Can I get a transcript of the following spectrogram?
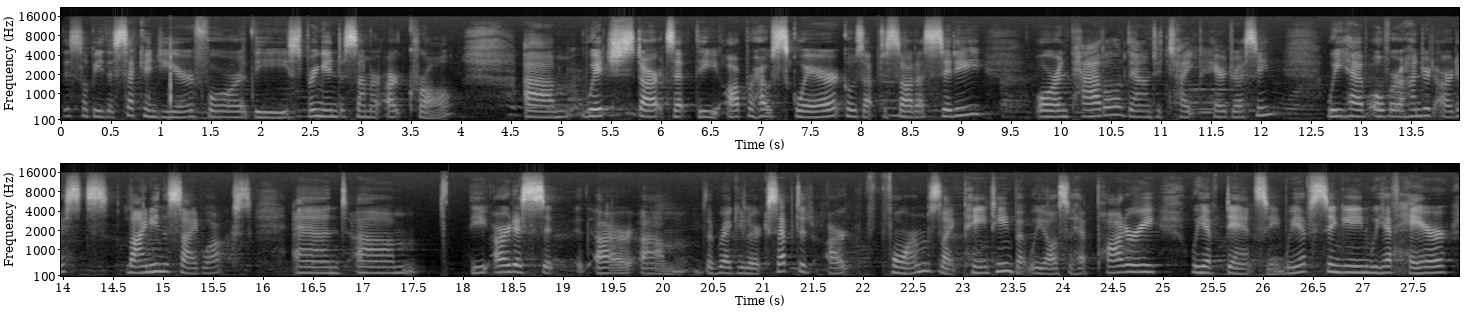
This will be the second year for the Spring into Summer Art Crawl, um, which starts at the Opera House Square, goes up to Sawdust City, Oar and Paddle, down to Type Hairdressing. We have over 100 artists lining the sidewalks, and um, the artists are um, the regular accepted art forms like painting, but we also have pottery, we have dancing, we have singing, we have hair,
